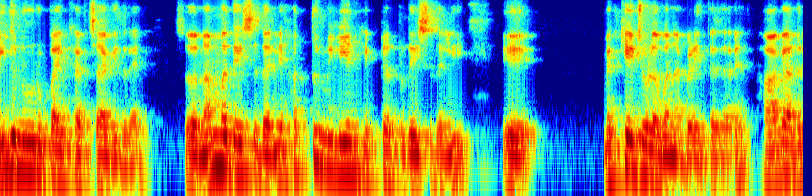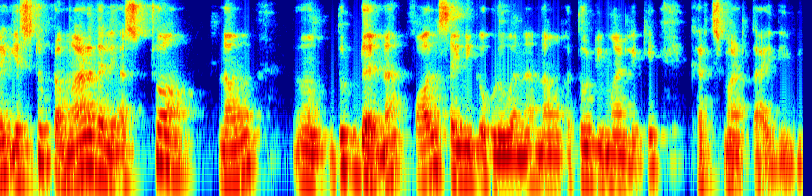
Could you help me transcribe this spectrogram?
ಐದು ನೂರು ರೂಪಾಯಿ ಖರ್ಚಾಗಿದ್ರೆ ಸೊ ನಮ್ಮ ದೇಶದಲ್ಲಿ ಹತ್ತು ಮಿಲಿಯನ್ ಹೆಕ್ಟೇರ್ ಪ್ರದೇಶದಲ್ಲಿ ಮೆಕ್ಕೆಜೋಳವನ್ನ ಬೆಳೀತಾ ಇದ್ದಾರೆ. ಹಾಗಾದ್ರೆ ಎಷ್ಟು ಪ್ರಮಾಣದಲ್ಲಿ ಅಷ್ಟು ನಾವು ದುಡ್ಡನ್ನ, ಫಾಲ್ ಸೈನಿಕ ಹುಳುವನ್ನ ನಾವು ಹತೋಟಿ ಮಾಡ್ಲಿಕ್ಕೆ ಖರ್ಚು ಮಾಡ್ತಾ ಇದ್ದೀವಿ.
